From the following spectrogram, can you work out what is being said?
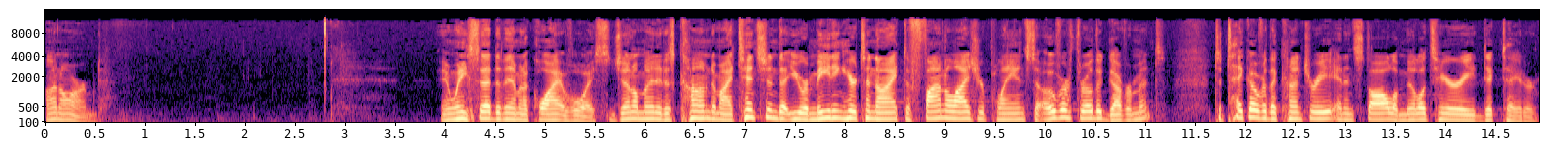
unarmed. And when he said to them in a quiet voice, Gentlemen, it has come to my attention that you are meeting here tonight to finalize your plans to overthrow the government, to take over the country, and install a military dictator.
